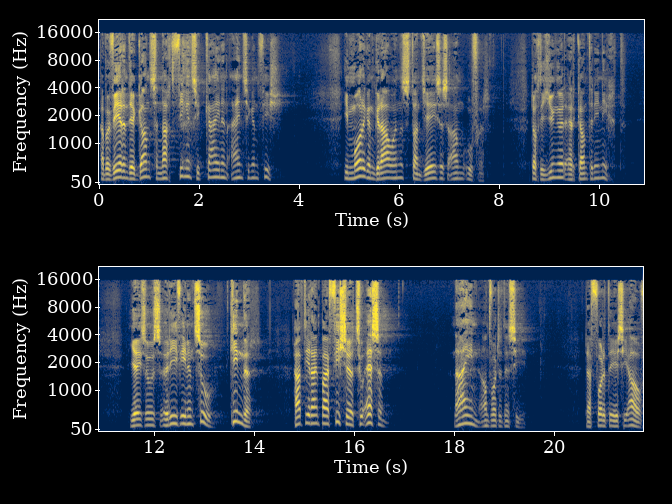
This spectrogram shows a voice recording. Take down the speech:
Aber während der ganzen Nacht fingen sie keinen einzigen Fisch. Im Morgengrauen stand Jesus am Ufer. Doch die Jünger erkannten ihn nicht. Jesus rief ihnen zu, Kinder, habt ihr ein paar Fische zu essen? Nein, antworteten sie. Da forderte er sie auf.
